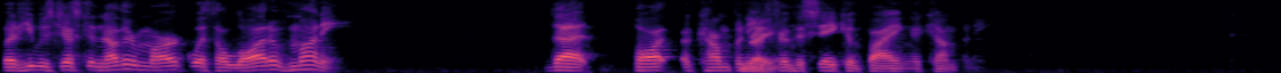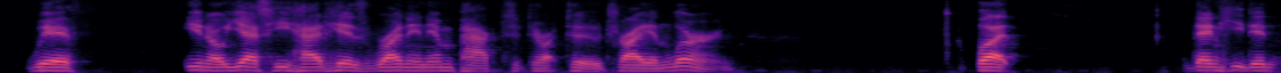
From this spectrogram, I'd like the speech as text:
but he was just another mark with a lot of money that bought a company Right. for the sake of buying a company. With, you know, yes, he had his run in impact to try, to try and learn, but then he didn't.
